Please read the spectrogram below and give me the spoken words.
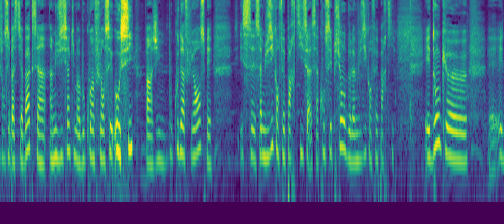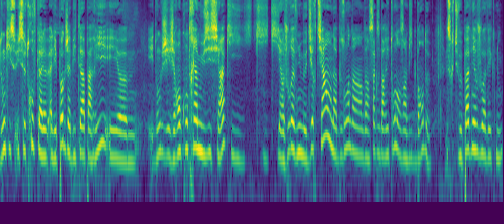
Jean-Sébastien Bach, c'est un, musicien qui m'a beaucoup influencé aussi. Enfin, j'ai eu beaucoup d'influence, mais sa musique en fait partie, sa, conception de la musique en fait partie. Et donc, euh, et donc il, se trouve qu'à l'époque j'habitais à Paris et, euh, donc j'ai rencontré un musicien qui, qui, un jour est venu me dire tiens on a besoin d'un sax baryton dans un big band, est-ce que tu veux pas venir jouer avec nous?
